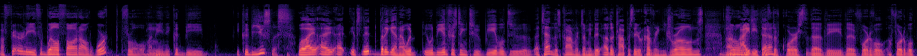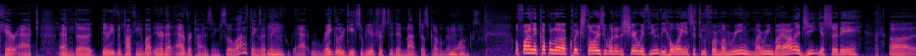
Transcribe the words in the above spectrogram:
a fairly well thought out workflow, I mean, it could be it could be useless. Well, I, I, I it's, it, but again, I would, it would be interesting to be able to attend this conference. I mean, the other topics they were covering drones, um, ID theft, yeah. of course, the the the Affordable Affordable Care Act, and uh, they're even talking about internet advertising. So a lot of things I think Mm-hmm. regular geeks would be interested in, not just government wonks. Well, finally, a couple of quick stories we wanted to share with you. The Hawaii Institute for Marine Marine Biology yesterday uh,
